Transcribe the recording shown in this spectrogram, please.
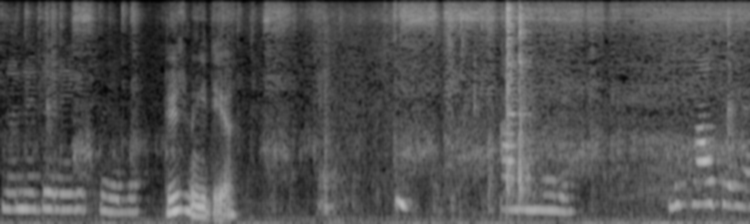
döne döne gitmiyor bu. Düz mü gidiyor? Aynen öyle. Bu sola.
